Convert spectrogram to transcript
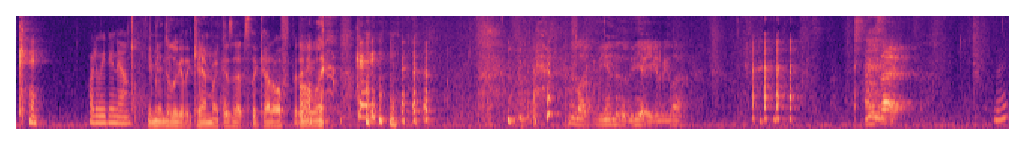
Okay. What do we do now? you meant to look at the camera because that's the cutoff, but oh, anyway. Okay. you're like at the end of the video, you're gonna be like, "How was that? Right.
